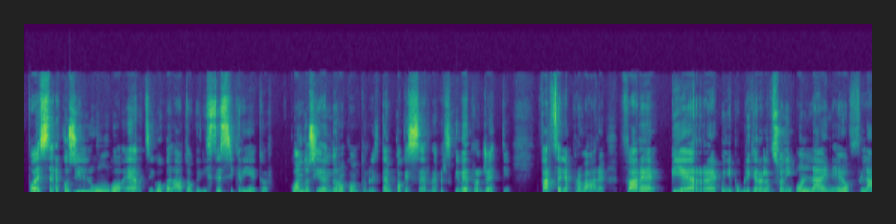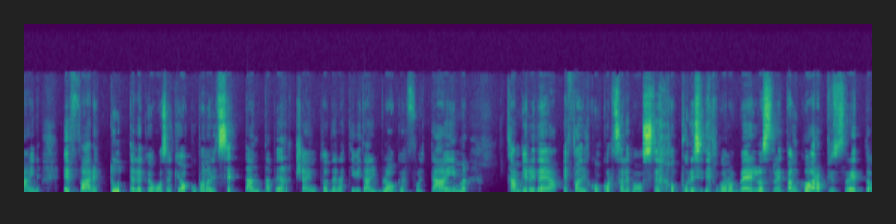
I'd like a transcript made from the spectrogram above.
può essere così lungo e arzigogolato che gli stessi creator, quando si rendono conto del tempo che serve per scrivere progetti, farseli approvare, fare PR, quindi pubbliche relazioni online e offline e fare tutte le cose che occupano il 70% dell'attività di blogger full time, cambiano idea e fanno il concorso alle poste, oppure si tengono bello, stretto, ancora più stretto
